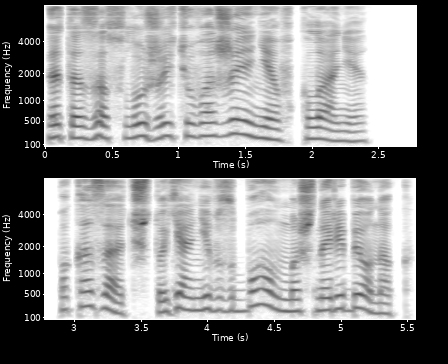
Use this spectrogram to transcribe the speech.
это заслужить уважение в клане, показать, что я не взбалмошный ребенок,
